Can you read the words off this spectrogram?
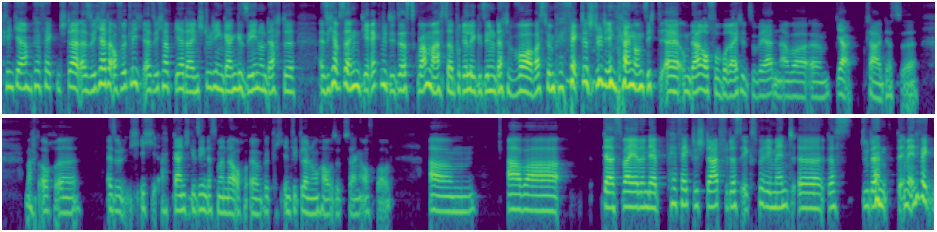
klingt ja am perfekten Start. Also ich hatte auch wirklich, also ich habe ja deinen Studiengang gesehen und dachte, also ich habe es dann direkt mit dieser Scrum Master Brille gesehen und dachte, boah, was für ein perfekter Studiengang, um sich, äh, um darauf vorbereitet zu werden. Aber ähm, ja, klar, das äh, macht auch äh, also ich, ich habe gar nicht gesehen, dass man da auch äh, wirklich Entwickler-Know-how sozusagen aufbaut. Ähm, aber das war ja dann der perfekte Start für das Experiment, äh, dass du dann, im Endeffekt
